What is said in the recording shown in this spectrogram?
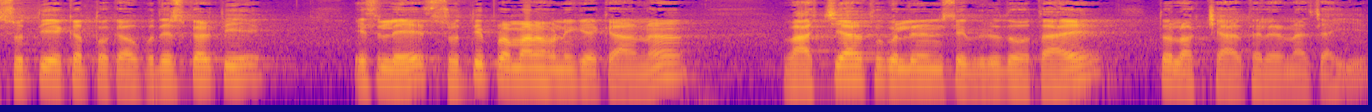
श्रुति एकत्व का उपदेश करती है। इसलिए श्रुति प्रमाण होने के कारण, वाच्यार्थ को लेने से विरोध होता है तो लक्ष्यार्थ लेना चाहिए।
